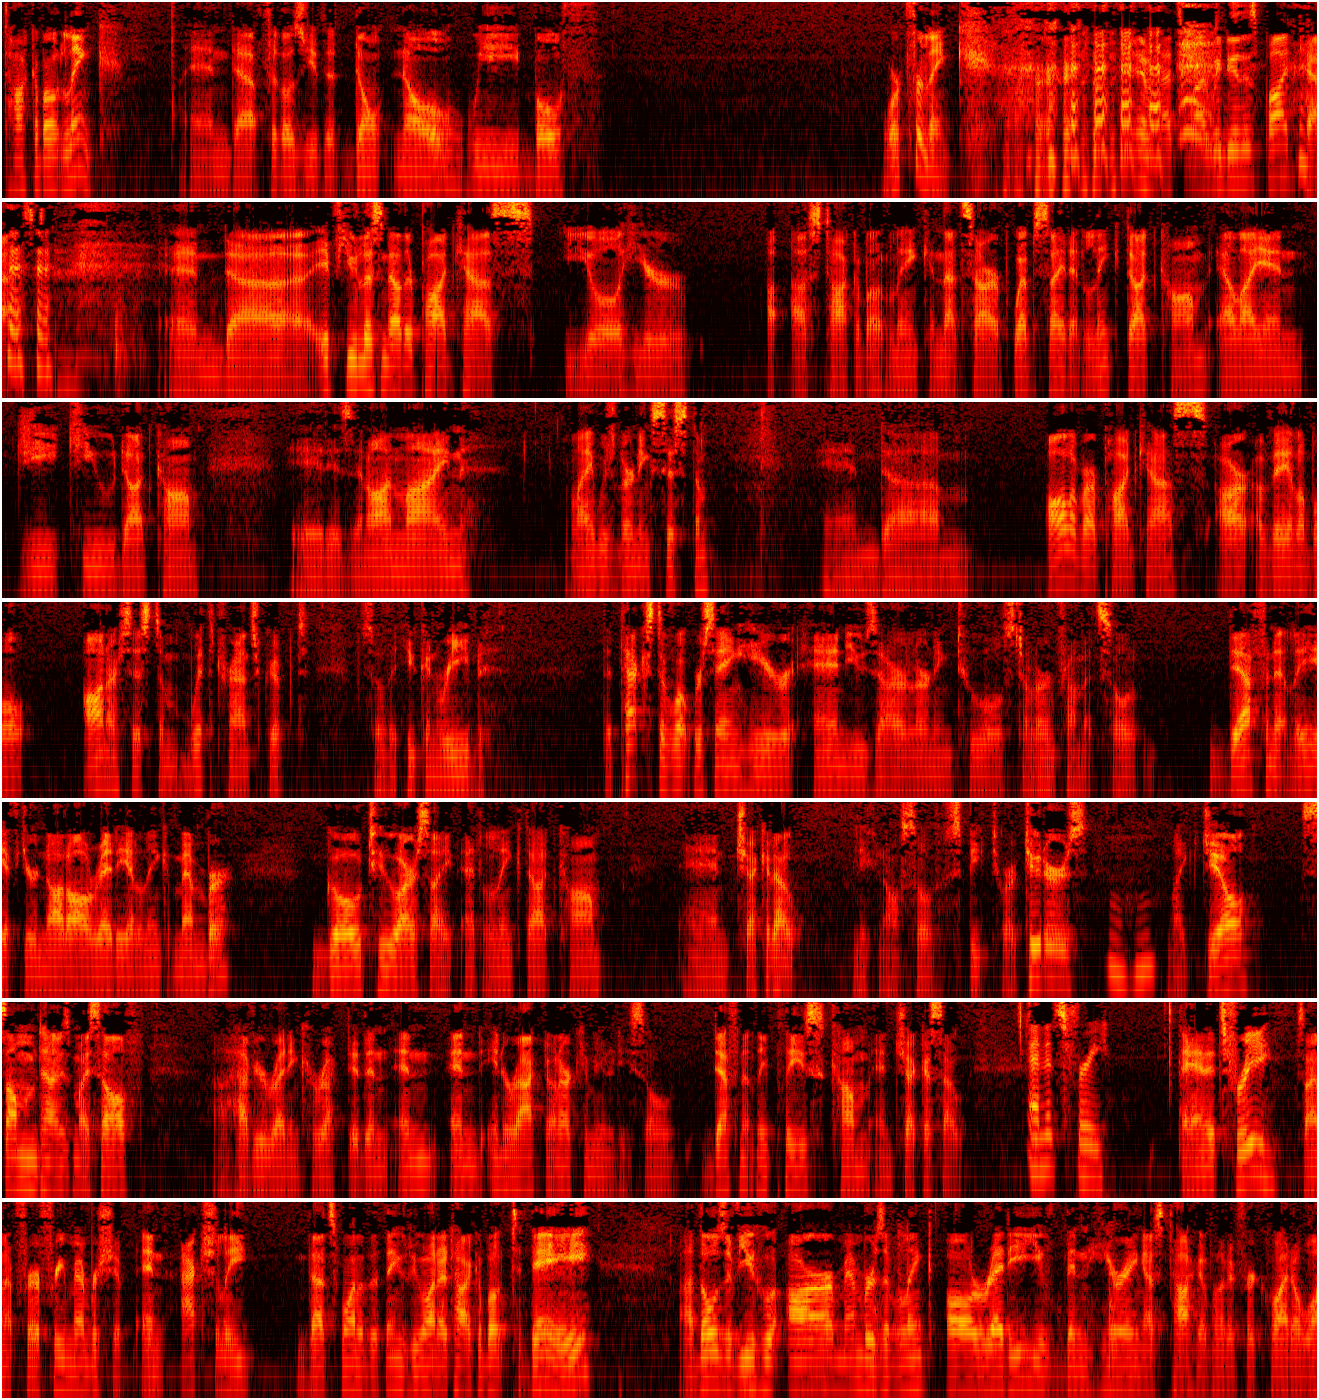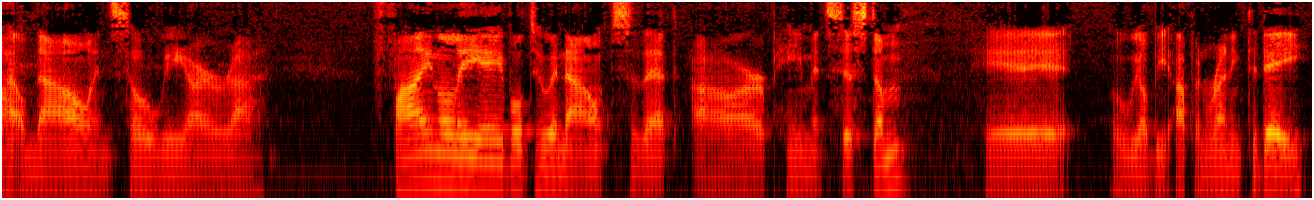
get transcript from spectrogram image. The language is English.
talk about LingQ. And uh, for those of you that don't know, we both work for LingQ. That's why we do this podcast. And uh, if you listen to other podcasts, you'll hear uh, us talk about LingQ, and that's our website at LingQ.com, L-I-N-G-Q.com. It is an online language learning system, and um, all of our podcasts are available on our system with transcript so that you can read the text of what we're saying here and use our learning tools to learn from it. So definitely, if you're not already a LingQ member, go to our site at LingQ.com and check it out. You can also speak to our tutors, mm-hmm. like Jill, sometimes myself, uh, have your writing corrected, and, and, and interact on our community. So definitely please come and check us out. And it's free. And it's free. Sign up for a free membership. And actually, that's one of the things we want to talk about today. Uh, those of you who are members of LingQ already, you've been hearing us talk about it for quite a while now, and so we are uh, finally able to announce that our payment system will be up and running today.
